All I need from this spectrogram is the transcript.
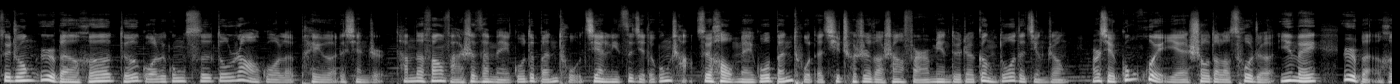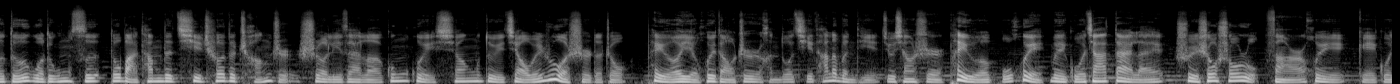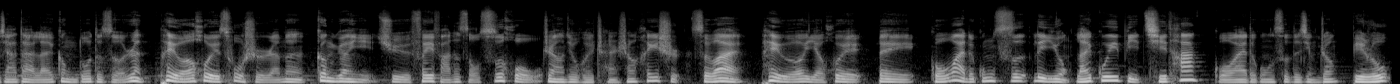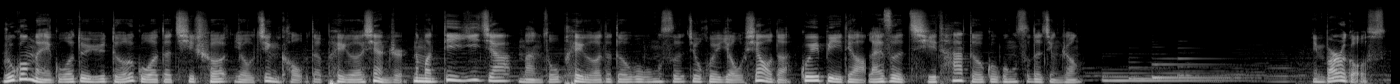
最终，日本和德国的公司都绕过了配额的限制。他们的方法是在美国的本土建立自己的工厂。最后，美国本土的汽车制造商反而面对着更多的竞争，而且工会也受到了挫折，因为日本和德国的公司都把他们的汽车的厂址设立在了工会相对较为弱势的州。配额也会导致很多其他的问题，就像是配额不会为国家带来税收收入，反而会给国家带来更多的责任。配额会促使人们更愿意去非法的走私货物，这样就会产生黑市。此外，配额也会被国外的公司利用来规避其他国外的公司的竞争。比如，如果美国对于德国的汽车有进口的配额限制，那么第一家满足配额的德国公司就会有效的规避掉来自其他德国公司的竞争。Embargoes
